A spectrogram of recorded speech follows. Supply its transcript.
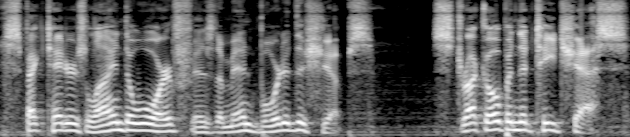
Spectators lined the wharf as the men boarded the ships struck open the tea chests,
